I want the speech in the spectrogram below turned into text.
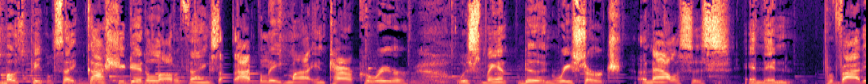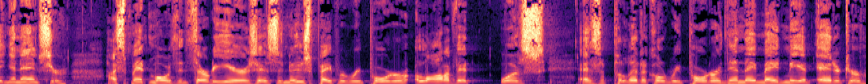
most people say, Gosh, you did a lot of things. I believe my entire career was spent doing research, analysis, and then providing an answer. I spent more than 30 years as a newspaper reporter. A lot of it was as a political reporter. Then they made me an editor,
